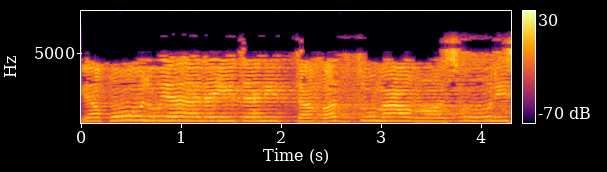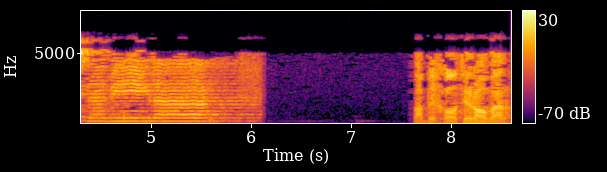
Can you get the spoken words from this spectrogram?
یقول یا لیتنی اتخذت مع الرسول سبیلا. و به خاطر آور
